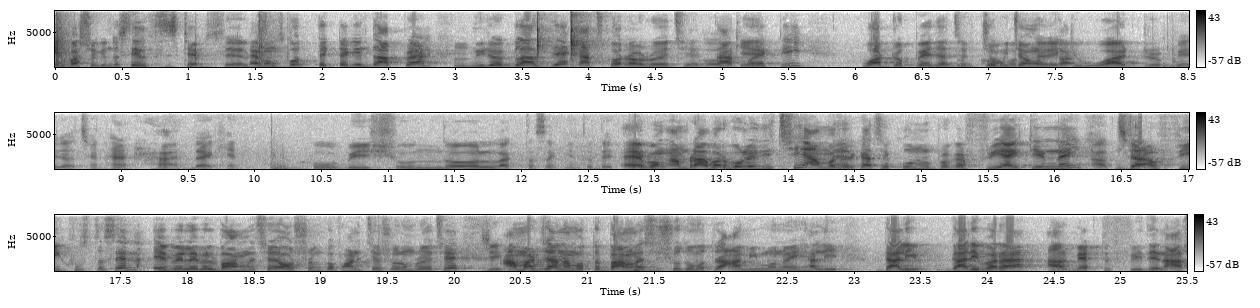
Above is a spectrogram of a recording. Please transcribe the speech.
এই পাশে কিন্তু সেলফ সিস্টেম এবং প্রত্যেকটা কিন্তু আপনার মিরর গ্লাস দিয়ে কাজ করা রয়েছে। তারপর একটি ওয়ার্ড্রপ পেয়ে যাচ্ছে খুবই চমৎকার। একটি ওয়ার্ড্রোব পেয়ে যাচ্ছেন হ্যাঁ? হ্যাঁ। দেখেন। খুবই সুন্দর লাগতেছে কিন্তু দেখতে এবং আমরা আবার বলে দিচ্ছি আমাদের কাছে কোনো প্রকার ফ্রি আইটেম নেই হ্যাঁ। যারা ফ্রি খুঁজতেছেন অ্যাভেলেবেল বাংলাদেশে অসংখ্য ফার্নিচার শোরুম রয়েছে আমার জানা মতো বাংলাদেশে শুধুমাত্র আমি মনে হয় খালি ডালি গাড়ি ভাড়া আর হ্যাঁ। ম্যাট্রেস ফ্রি দেন আর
